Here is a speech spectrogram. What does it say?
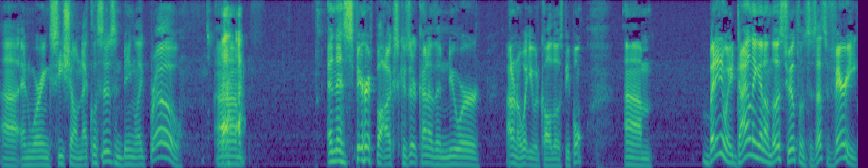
uh, and wearing seashell necklaces and being like, bro. Um, and then Spiritbox because they're kind of the newer. I don't know what you would call those people. Um, but anyway, dialing in on those two influences, that's a very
